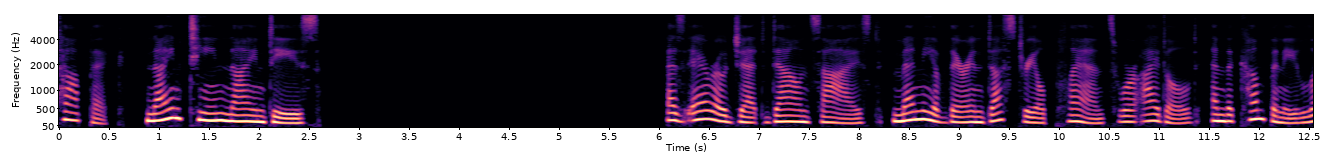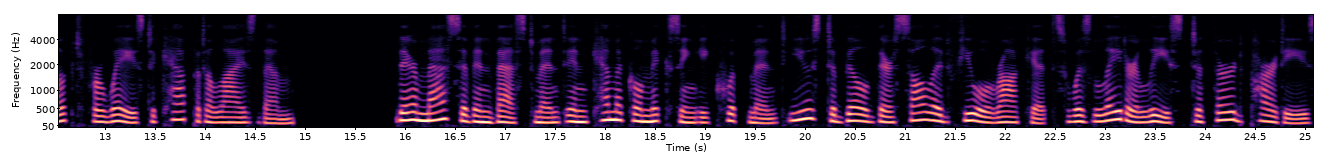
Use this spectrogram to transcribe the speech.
Topic 1990s As Aerojet downsized, many of their industrial plants were idled, and the company looked for ways to capitalize them. Their massive investment in chemical mixing equipment used to build their solid fuel rockets was later leased to third parties,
